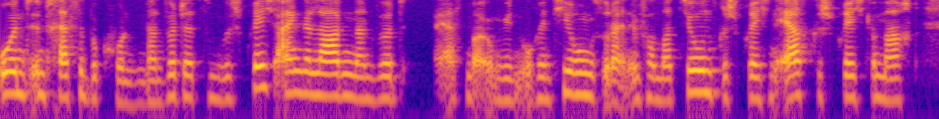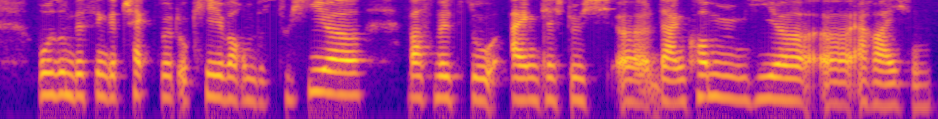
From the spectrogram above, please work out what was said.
und Interesse bekunden. Dann wird er zum Gespräch eingeladen, dann wird erstmal irgendwie ein Orientierungs- oder ein Informationsgespräch, ein Erstgespräch gemacht, wo so ein bisschen gecheckt wird, okay, warum bist du hier? Was willst du eigentlich durch äh, dein Kommen hier äh, erreichen?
